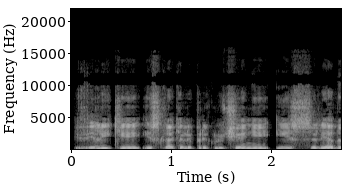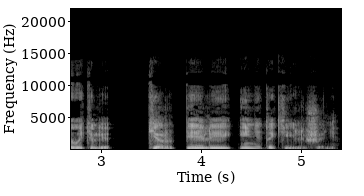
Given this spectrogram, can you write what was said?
великие искатели приключений и исследователи терпели и не такие лишения.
